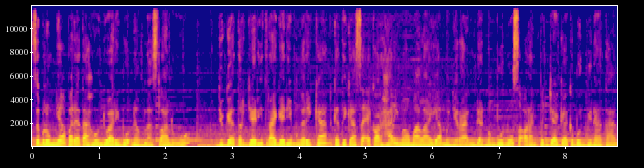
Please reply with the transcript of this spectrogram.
Sebelumnya pada tahun 2016 lalu, juga terjadi tragedi mengerikan ketika seekor harimau Malaya menyerang dan membunuh seorang penjaga kebun binatang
